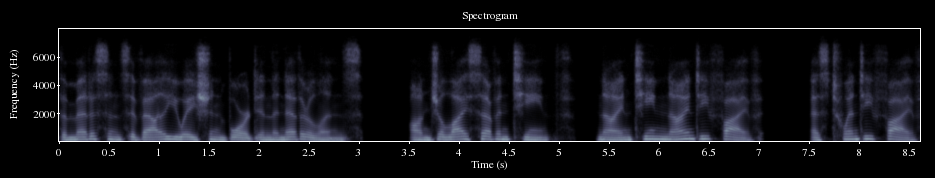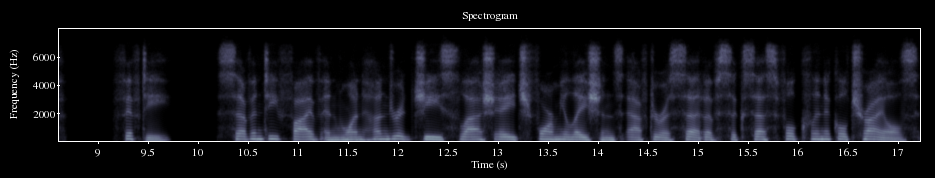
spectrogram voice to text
the Medicines Evaluation Board in the Netherlands, on July 17, 1995, as 25, 50, 75 and 100 G/H formulations after a set of successful clinical trials,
